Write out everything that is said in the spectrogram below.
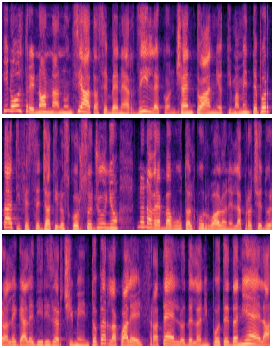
Inoltre nonna annunziata, sebbene arzille con 100 anni ottimamente portati, festeggiati lo scorso giugno, non avrebbe avuto alcun ruolo nella procedura legale di risarcimento per la quale è il fratello della nipote Daniela,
